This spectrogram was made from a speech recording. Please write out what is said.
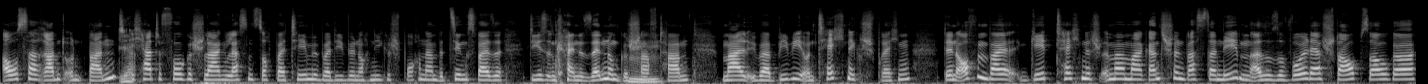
außer Rand und Band. Ja. Ich hatte vorgeschlagen, lass uns doch bei Themen, über die wir noch nie gesprochen haben, beziehungsweise die es in keine Sendung Mhm. geschafft haben, mal über Bibi und Technik sprechen. Denn offenbar geht technisch immer mal ganz schön was daneben. Also sowohl der Staubsauger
